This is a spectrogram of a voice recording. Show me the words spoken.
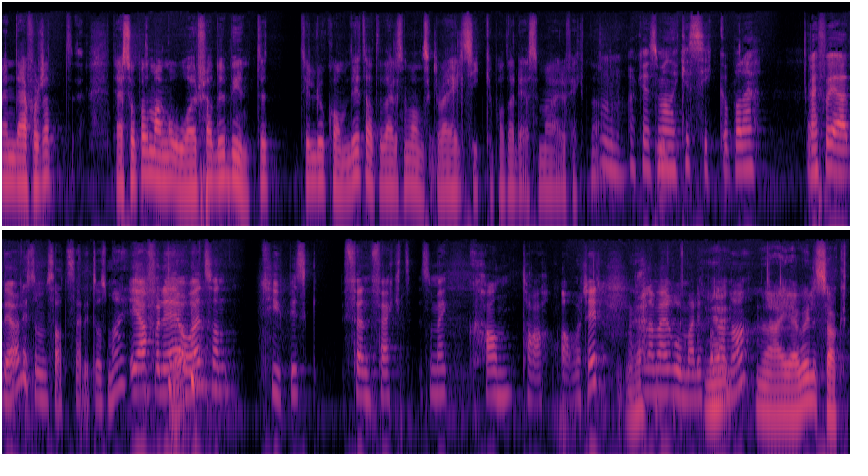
men det er fortsatt det er såpass mange år fra du begynte til du kom dit, at det er liksom vanskelig å være helt sikker på at det er det som er effekten. Mm, Ok, Så man er ikke sikker på det? Nei, for jeg, det har liksom satt seg litt hos meg. Ja, for det er òg en sånn typisk fun fact som jeg kan ta av og til. Men da må roe meg litt på det nå. Nei, jeg ville sagt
